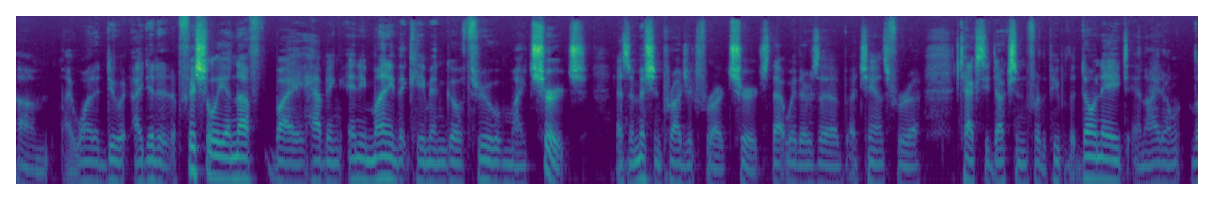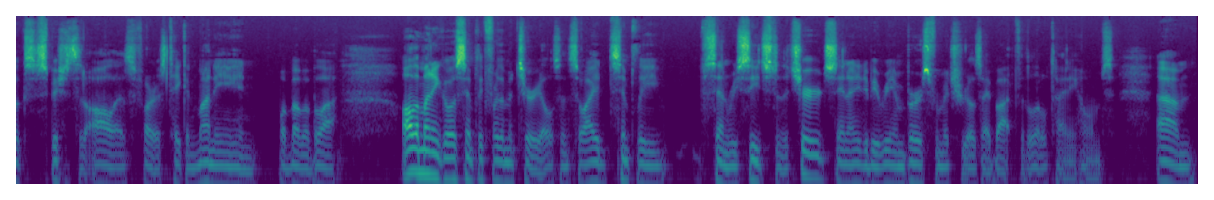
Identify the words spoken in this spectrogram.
Um, I want to do it. I did it officially enough by having any money that came in go through my church as a mission project for our church. That way, there's a, a chance for a tax deduction for the people that donate, and I don't look suspicious at all as far as taking money and blah blah blah blah. All the money goes simply for the materials, and so I simply send receipts to the church saying I need to be reimbursed for materials I bought for the little tiny homes. Um,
